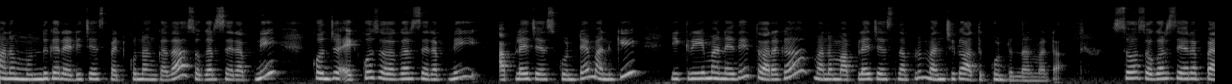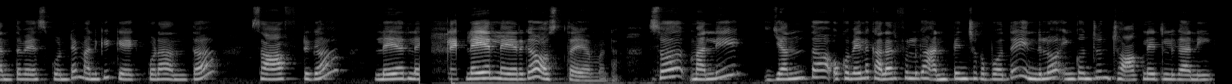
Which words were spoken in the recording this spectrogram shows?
మనం ముందుగా రెడీ చేసి పెట్టుకున్నాం కదా షుగర్ సిరప్ని కొంచెం ఎక్కువ షుగర్ సిరప్ని అప్లై చేసుకుంటే మనకి ఈ క్రీమ్ అనేది త్వరగా మనం అప్లై చేసినప్పుడు మంచిగా అతుక్కుంటుంది అనమాట సో షుగర్ సిరప్ ఎంత వేసుకుంటే మనకి కేక్ కూడా అంత సాఫ్ట్గా లేయర్ లేయర్ లేయర్గా వస్తాయి అన్నమాట సో మళ్ళీ ఎంత ఒకవేళ కలర్ఫుల్గా అనిపించకపోతే ఇందులో ఇంకొంచెం చాక్లెట్లు కానీ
